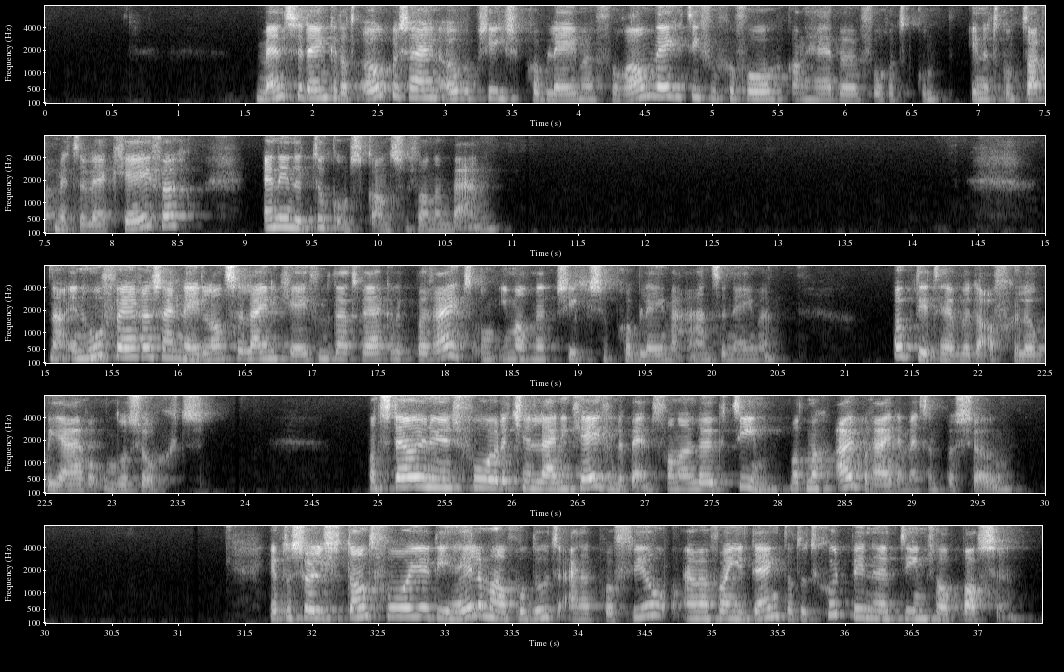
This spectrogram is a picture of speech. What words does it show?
Mensen denken dat open zijn over psychische problemen vooral negatieve gevolgen kan hebben voor het, in het contact met de werkgever en in de toekomstkansen van een baan. Nou, in hoeverre zijn Nederlandse leidinggevenden daadwerkelijk bereid om iemand met psychische problemen aan te nemen? Ook dit hebben we de afgelopen jaren onderzocht. Want stel je nu eens voor dat je een leidinggevende bent van een leuk team, wat mag uitbreiden met een persoon. Je hebt een sollicitant voor je die helemaal voldoet aan het profiel en waarvan je denkt dat het goed binnen het team zal passen.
